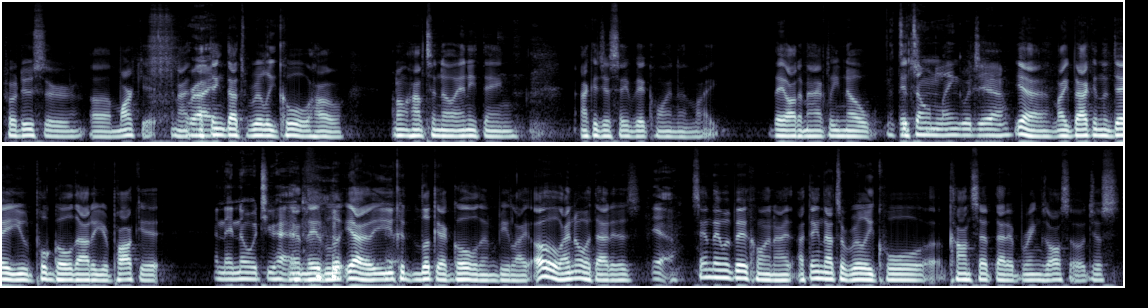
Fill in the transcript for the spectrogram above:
producer uh, market, and I, right. I, think that's really cool. How I don't have to know anything; I could just say Bitcoin, and like they automatically know it's, it's its own language. Yeah, yeah. Like back in the day, you'd pull gold out of your pocket, and they know what you have, and they look. Yeah, you could look at gold and be like, "Oh, I know what that is." Yeah. Same thing with Bitcoin. I, I think that's a really cool uh, concept that it brings. Also, it just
